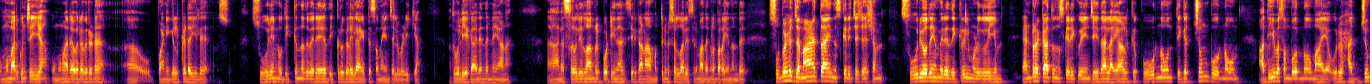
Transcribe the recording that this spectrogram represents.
ഉമ്മമാർക്കും ചെയ്യുക ഉമ്മമാരവരവരുടെ പണികൾക്കിടയിൽ സൂര്യൻ ഉദിക്കുന്നത് വരെ ദിക്റുകളിലായിട്ട് സമയം ചെലവഴിക്കാം. അത് വലിയ കാര്യം തന്നെയാണ്. അനസ് അലിള്ളാൻ റിപ്പോർട്ട് ചെയ്യുന്ന അതിഥിയിൽ കാണാം. മുത്തുനബി സല്ലു അലൈഹി സ്വലം പറയുന്നുണ്ട് സുബഹ് ജമാഅത്തായി നിസ്കരിച്ച ശേഷം സൂര്യോദയം വരെ ദിക്റിൽ മുഴുകുകയും രണ്ടരക്കാത്ത് നിസ്കരിക്കുകയും ചെയ്താൽ അയാൾക്ക് പൂർണവും തികച്ചും പൂർണവും അതീവ സമ്പൂർണവുമായ ഒരു ഹജ്ജും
